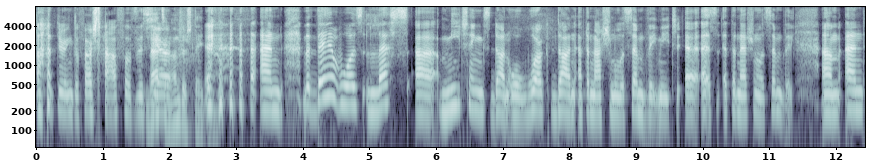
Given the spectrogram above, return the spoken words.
uh, during the first half of this That's year. That's an understatement. and that there was less uh, meetings done or work done at the National Assembly meet uh, at the National Assembly, um, and.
